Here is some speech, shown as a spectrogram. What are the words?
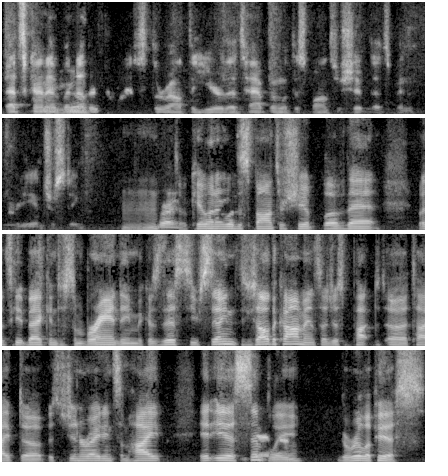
that's kind There of you go. another twist throughout the year that's happened with the sponsorship. That's been pretty interesting. Mhm. Right. So killing it with the sponsorship, love that. Let's get back into some branding because this you've seen, you saw the comments I just uh, typed up. It's generating some hype. It is simply gorilla piss.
